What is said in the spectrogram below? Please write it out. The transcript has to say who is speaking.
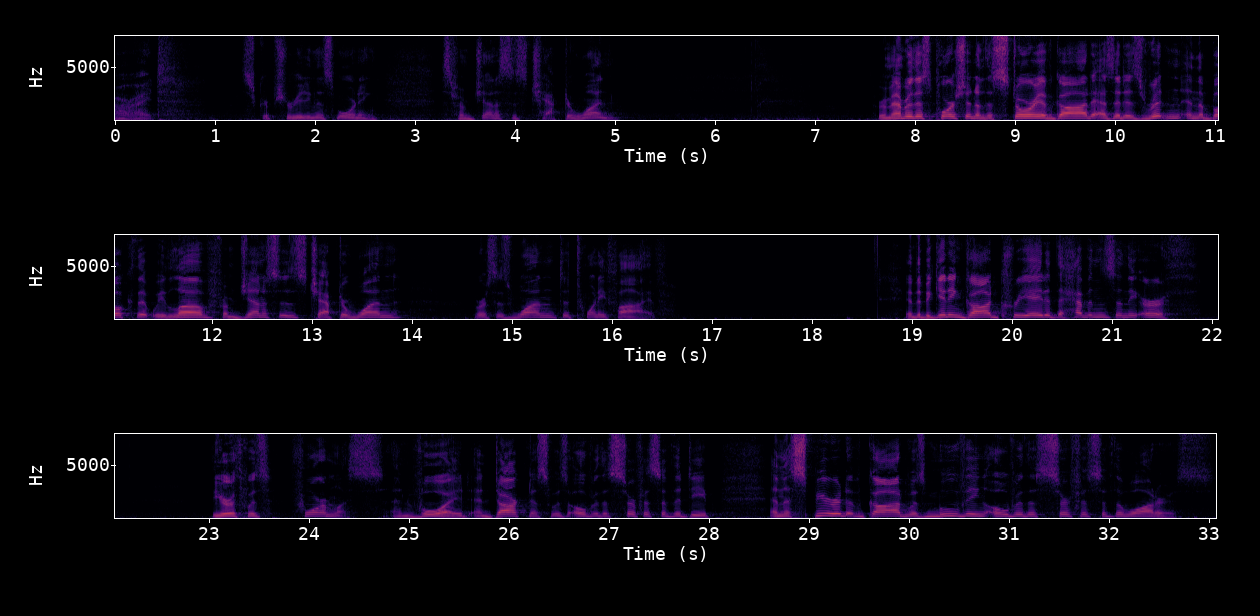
Speaker 1: All right. Scripture reading this morning is from Genesis chapter 1. Remember this portion of the story of God as it is written in the book that we love from Genesis chapter 1, verses 1 to 25. In the beginning, God created the heavens and the earth. The earth was formless and void, and darkness was over the surface of the deep, and the Spirit of God was moving over the surface of the waters.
